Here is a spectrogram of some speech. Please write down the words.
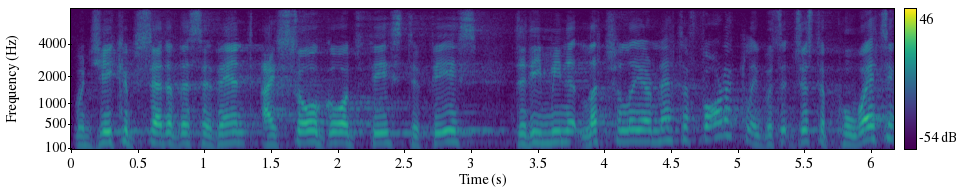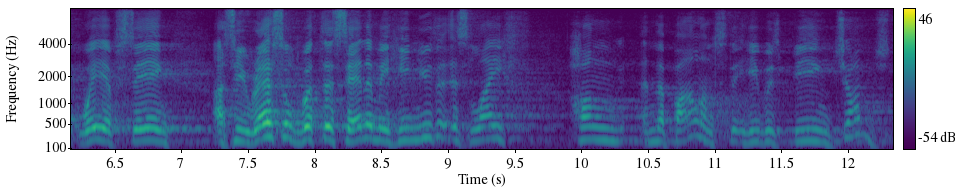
When Jacob said of this event, I saw God face to face, did he mean it literally or metaphorically? Was it just a poetic way of saying, as he wrestled with this enemy, he knew that his life hung in the balance, that he was being judged?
